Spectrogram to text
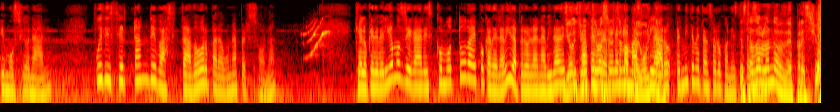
emocional, puede ser tan devastador para una persona, que a lo que deberíamos llegar es como toda época de la vida, pero la Navidad es Yo- yo quizás el reflejo más pregunta. claro. Permíteme tan solo con esto. Estás hablando de depresión.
